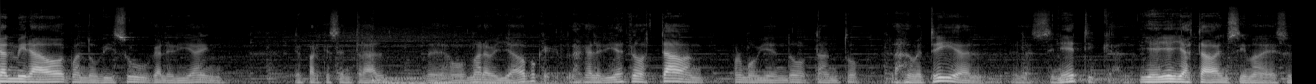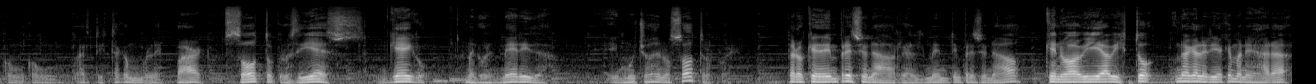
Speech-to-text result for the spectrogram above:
admirado cuando vi su galería en el Parque Central. Me dejó maravillado porque las galerías no estaban promoviendo tanto la geometría, la cinética. Y ella ya estaba encima de eso con, con artistas como Les Park, Soto, Cruz Diez, Gego, Manuel Mérida y muchos de nosotros, pues. Pero quedé impresionado, realmente impresionado, que no había visto una galería que manejara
